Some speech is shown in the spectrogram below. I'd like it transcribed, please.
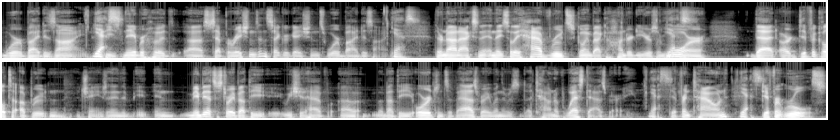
were by design. Yes. These neighborhood uh, separations and segregations were by design. Yes. They're not accident, and they so they have roots going back hundred years or Yes. more that are difficult to uproot and change. And, and maybe that's a story about the we should have uh, about the origins of Asbury when there was a town of West Asbury. Yes. Different town. Yes. Different rules.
